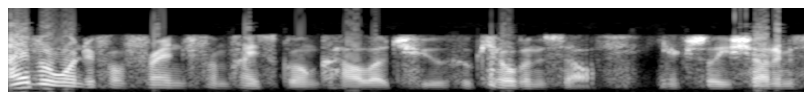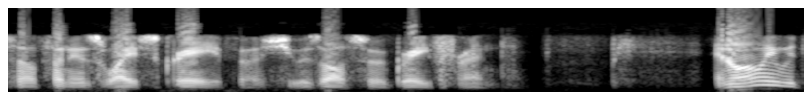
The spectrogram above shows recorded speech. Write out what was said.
I have a wonderful friend from high school and college who, who killed himself. He actually shot himself on his wife's grave. Uh, she was also a great friend. And all I would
